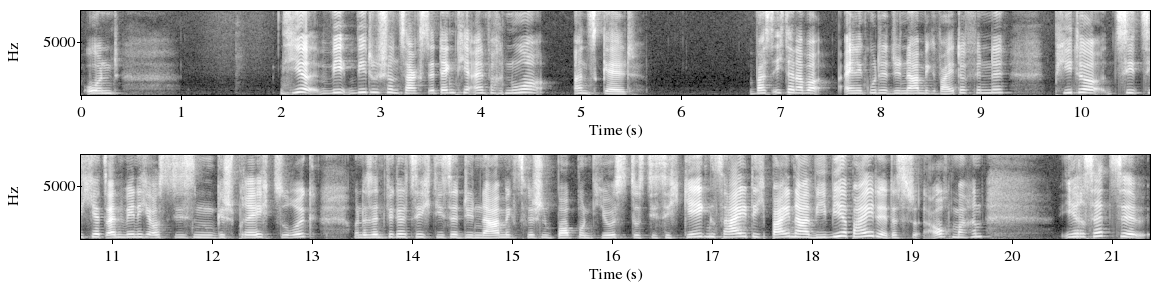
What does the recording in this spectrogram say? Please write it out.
Und hier, wie, wie du schon sagst, er denkt hier einfach nur ans Geld. Was ich dann aber eine gute Dynamik weiterfinde, Peter zieht sich jetzt ein wenig aus diesem Gespräch zurück und es entwickelt sich diese Dynamik zwischen Bob und Justus, die sich gegenseitig beinahe, wie wir beide das auch machen, ihre Sätze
